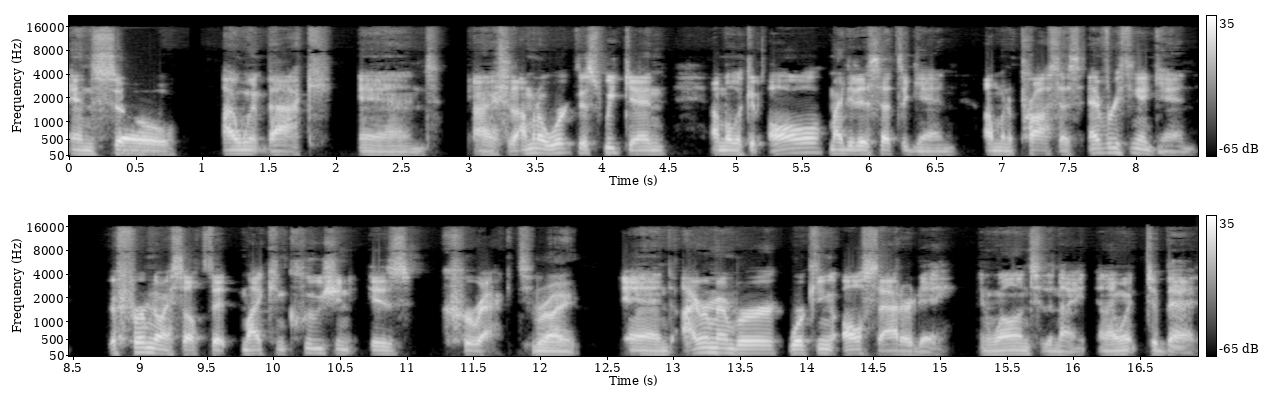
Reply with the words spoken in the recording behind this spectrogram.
And so I went back and I said, I'm going to work this weekend. I'm going to look at all my data sets again. I'm going to process everything again, affirm to myself that my conclusion is correct. Right. And I remember working all Saturday and well into the night. And I went to bed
